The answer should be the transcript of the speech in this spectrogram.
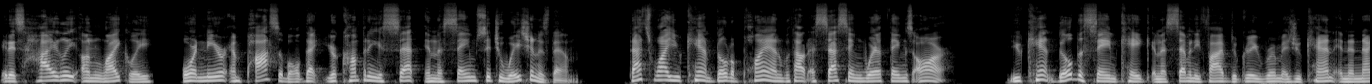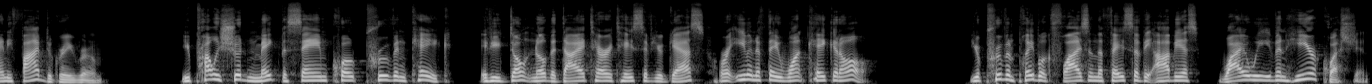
it is highly unlikely or near impossible that your company is set in the same situation as them. That's why you can't build a plan without assessing where things are. You can't build the same cake in a 75 degree room as you can in a 95 degree room. You probably shouldn't make the same, quote, proven cake if you don't know the dietary tastes of your guests, or even if they want cake at all. Your proven playbook flies in the face of the obvious, why are we even here question.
